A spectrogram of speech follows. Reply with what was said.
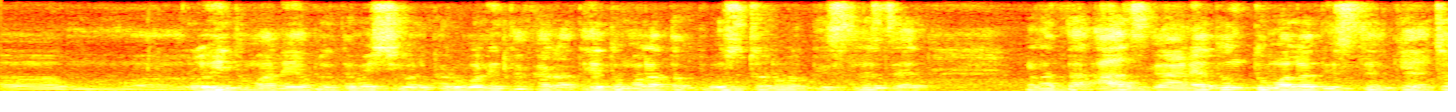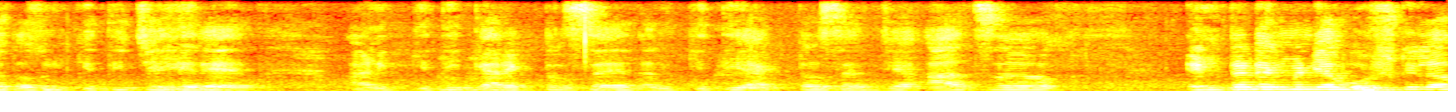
रोहित माने प्रथमेश शिवलकर वनिता खरात हे तुम्हाला आता पोस्टरवर दिसलेच आहेत. पण आता आज गाण्यातून तुम्हाला दिसतील की ह्याच्यात अजून किती चेहरे आहेत आणि किती कॅरेक्टर्स आहेत आणि किती ॲक्टर्स आहेत जे आज एंटरटेनमेंट या गोष्टीला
